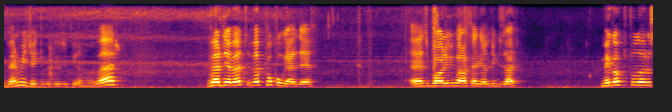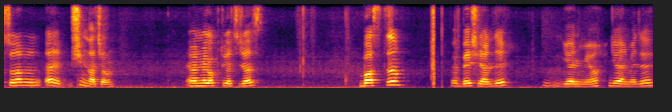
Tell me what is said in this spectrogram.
Vermeyecek gibi gözüküyor. Ver. Verdi evet ve Poco geldi. Evet bari bir karakter geldi güzel. Mega kutuları sonra evet şimdi açalım. Hemen mega kutuyu açacağız. Bastım ve 5 geldi. Gelmiyor. Gelmedi.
